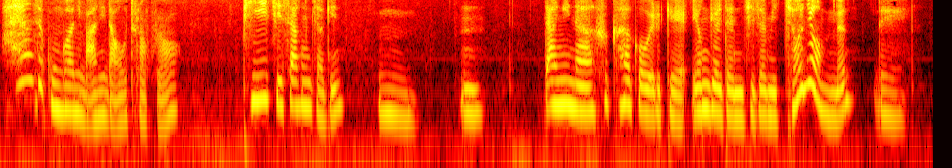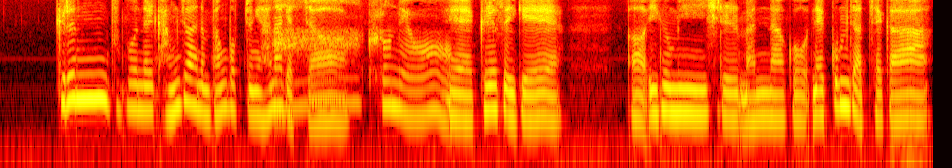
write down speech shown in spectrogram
하얀색 공간이 많이 나오더라고요. 비지상적인 음. 음, 땅이나 흙하고 이렇게 연결된 지점이 전혀 없는 네. 그런 부분을 강조하는 방법 중에 하나겠죠. 아, 그러네요. 예, 그래서 이게 어, 이금희 씨를 만나고 내 꿈 자체가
